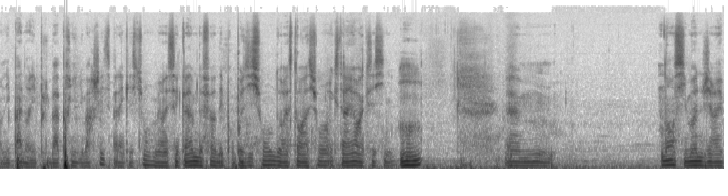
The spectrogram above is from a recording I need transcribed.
on n'est pas dans les plus bas prix du marché, c'est pas la question, mais on essaie quand même de faire des propositions de restauration extérieure accessibles. Euh, non, Simone, j'irais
